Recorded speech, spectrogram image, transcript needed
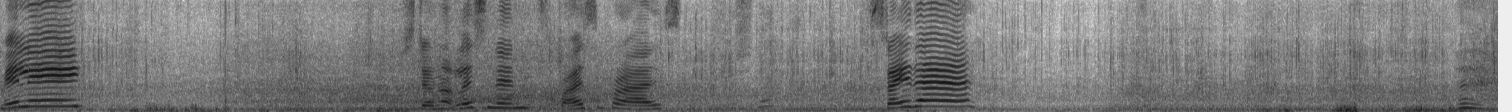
Millie! Still not listening. Surprise, surprise. Stay there.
